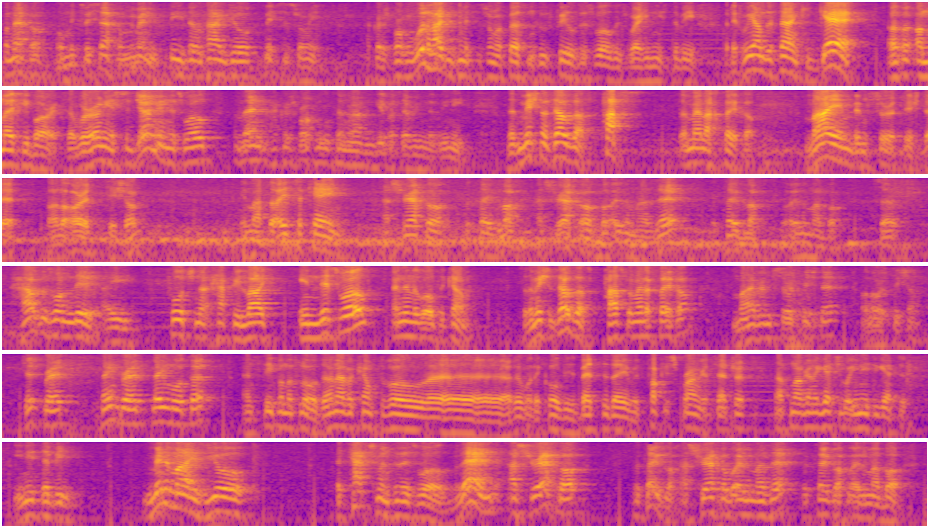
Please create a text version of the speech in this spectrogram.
Chonecha, or mitzvah. Please don't hide your mitzvahs from me. HaKadosh Baruch Hu will hide his mitzvahs from a person who feels this world is where he needs to be. But if we understand Kigeh on Mechi Baruch, that we're only a sojourner in this world, then HaKadosh Baruch Hu will turn around and give us everything that we need. The Mishnah tells us, Pas b'melach teichel. Mayim b'msurat tishte, ala oret tishon. Im ata oitza kein, Ashrecho b'toivlach, Ashrecho b'olam hazeh, b'toivlach b'olam haba. So, how does one live a fortunate, happy life in this world and in the world to come? So the Mishnah tells us, Pas b'melech teichel, Ma'avim surah tishneh, olor tishon. Just bread, plain bread, plain water, and sleep on the floor. Don't have a comfortable, uh, I don't know what they call these beds today, with pocket sprung, etc. That's not going to get you what you need to get to. You need to be, minimize your attachment to this world. Then, Ashrecho if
